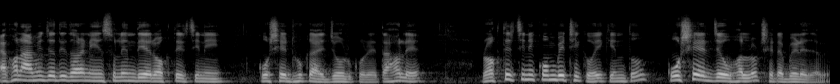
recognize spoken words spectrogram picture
এখন আমি যদি ধরেন ইনসুলিন দিয়ে রক্তের চিনি কোষে ঢুকাই জোর করে, তাহলে রক্তের চিনি কমবে ঠিকই, কিন্তু কোষের যে ওভারলোড সেটা বেড়ে যাবে।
